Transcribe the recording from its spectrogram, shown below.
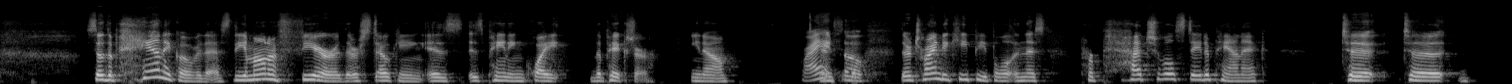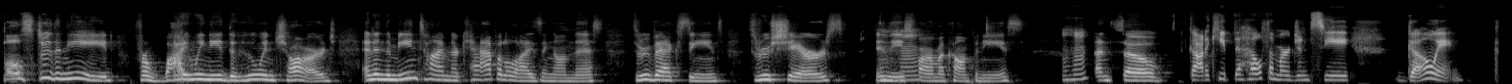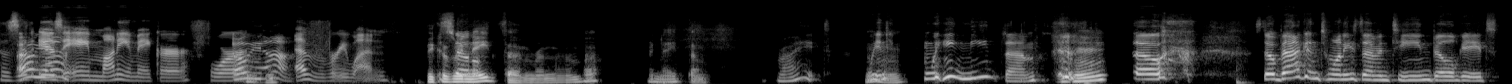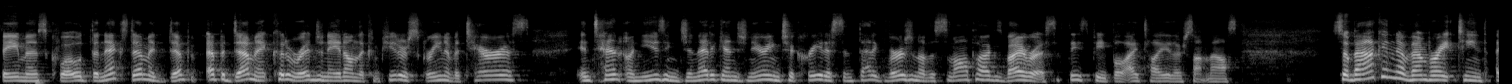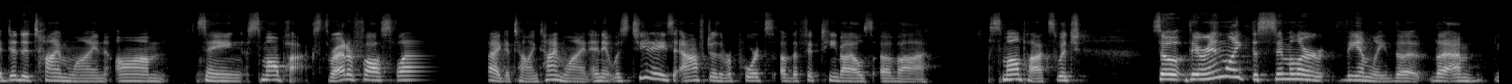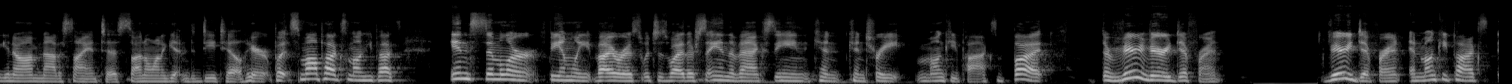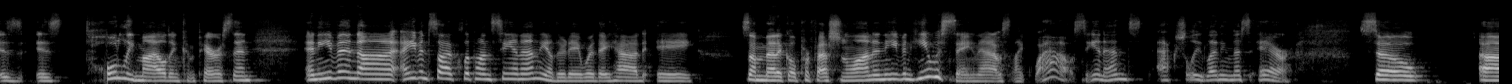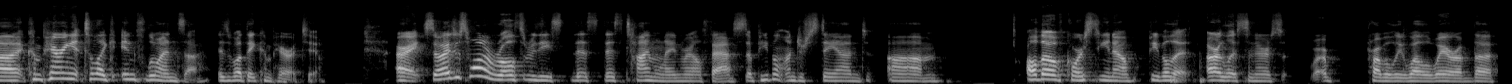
so the panic over this, the amount of fear they're stoking, is is painting quite the picture. You know, right? And so they're trying to keep people in this perpetual state of panic to to bolster the need for why we need the WHO in charge. And in the meantime, they're capitalizing on this through vaccines, through shares in mm-hmm. these pharma companies. Mm-hmm. And so, got to keep the health emergency going because it oh, yeah. is a money maker for oh, yeah. everyone. Because so, we need them, remember? We need them. Right. Mm-hmm. We we need them. Mm-hmm. So so back in 2017, Bill Gates' famous quote, the next epidemic could originate on the computer screen of a terrorist intent on using genetic engineering to create a synthetic version of the smallpox virus. These people, I tell you, there's something else. So back in November 18th, I did a timeline um, saying smallpox, threat or false flag, a telling timeline. And it was two days after the reports of the 15 vials of uh, smallpox, which – so they're in like the similar family. The the I'm you know I'm not a scientist, so I don't want to get into detail here. But smallpox, monkeypox, in similar family virus, which is why they're saying the vaccine can can treat monkeypox, but they're very very different, very different. And monkeypox is is totally mild in comparison. And even uh, I even saw a clip on CNN the other day where they had a some medical professional on, and even he was saying that. I was like, wow, CNN's actually letting this air. So uh, comparing it to like influenza is what they compare it to. All right, so I just want to roll through these this this timeline real fast so people understand. Um, although, of course, you know, people that are listeners are probably well aware of the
